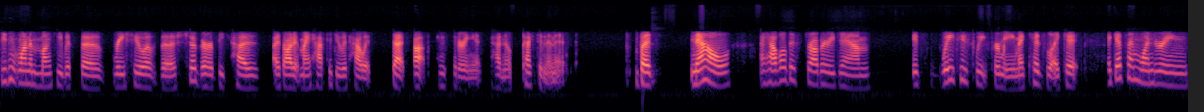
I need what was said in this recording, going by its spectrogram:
didn't want to monkey with the ratio of the sugar because I thought it might have to do with how it's set up, considering it had no pectin in it. But now I have all this strawberry jam. It's way too sweet for me. My kids like it. I guess I'm wondering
